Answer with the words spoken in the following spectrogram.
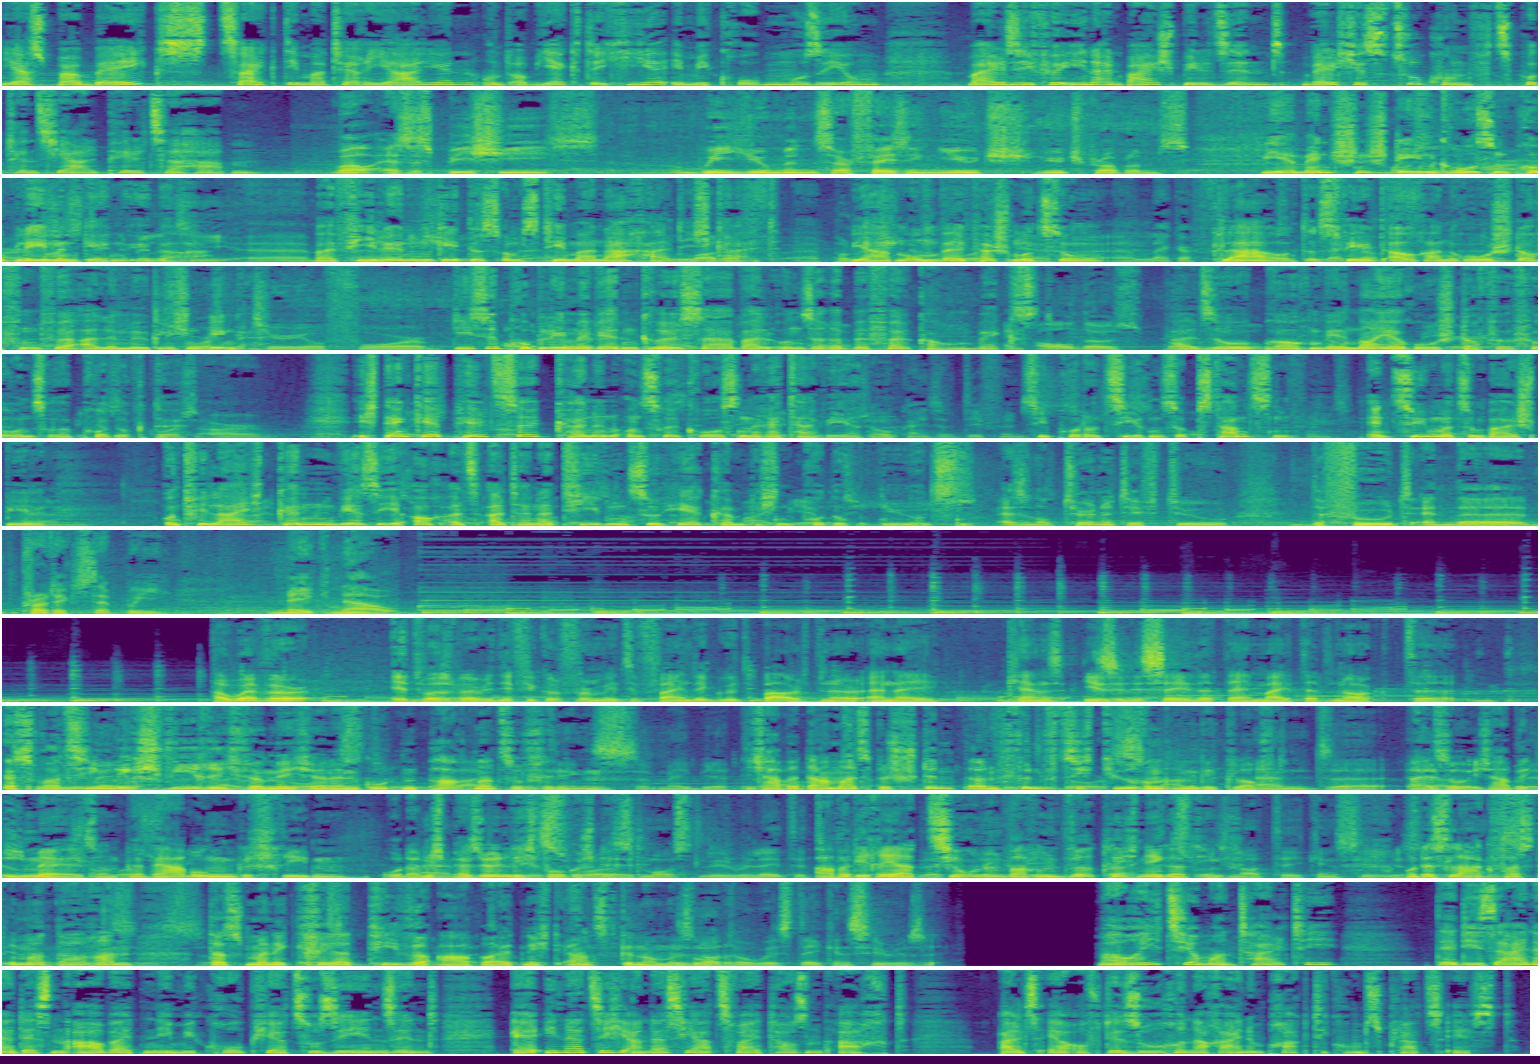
Jasper Bakes zeigt die Materialien und Objekte hier im Mikrobenmuseum, weil sie für ihn ein Beispiel sind, welches Zukunftspotenzial Pilze haben. Well, as a species, wir Menschen stehen großen Problemen gegenüber. Bei vielen geht es ums Thema Nachhaltigkeit. Wir haben Umweltverschmutzung, klar, und es fehlt auch an Rohstoffen für alle möglichen Dinge. Diese Probleme werden größer, weil unsere Bevölkerung wächst. Also brauchen wir neue Rohstoffe für unsere Produkte. Ich denke, Pilze können unsere großen Retter werden. Sie produzieren Substanzen, Enzyme zum Beispiel, und vielleicht können wir sie auch als Alternativen zu herkömmlichen Produkten nutzen. However, it was very difficult for me to find a good partner and I Uh, es war ziemlich schwierig für mich, einen guten Partner zu finden. Ich habe damals bestimmt an 50 Türen angeklopft. Uh, also ich habe E-Mails und Bewerbungen geschrieben oder mich persönlich vorgestellt. Aber die Reaktionen waren wirklich negativ. Und es lag fast immer daran, dass meine kreative Arbeit nicht ernst genommen wurde. Maurizio Montalti der Designer, dessen Arbeiten im Mikropia zu sehen sind, erinnert sich an das Jahr 2008, als er auf der Suche nach einem Praktikumsplatz ist.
